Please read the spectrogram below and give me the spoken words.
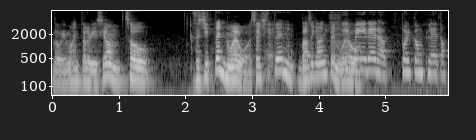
lo vimos en televisión. So, ese chiste es nuevo. Ese chiste es básicamente He nuevo. made it up por completo.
